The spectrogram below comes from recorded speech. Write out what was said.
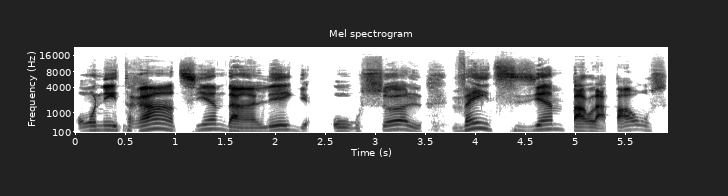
On est 30e dans la ligue au sol, 26e par la passe,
